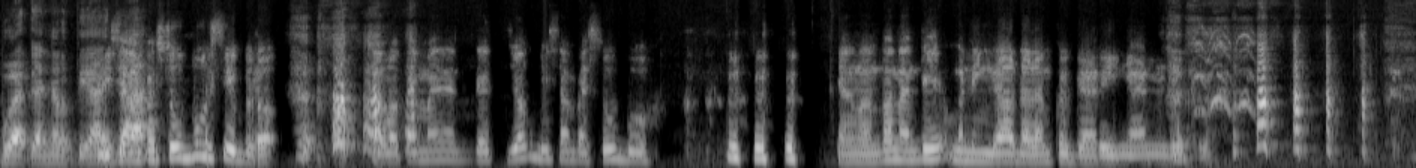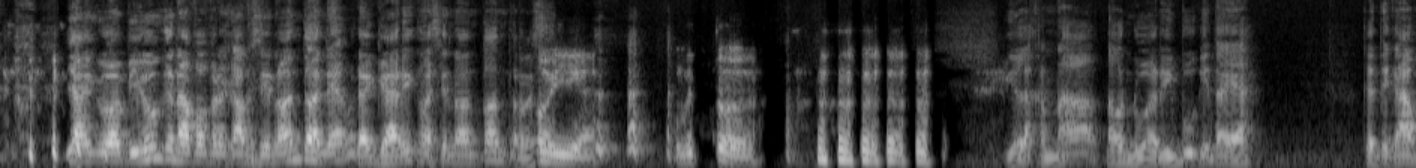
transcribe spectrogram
buat yang ngerti aja. Bisa sampai subuh sih, Bro. Kalau temanya death joke bisa sampai subuh. yang nonton nanti meninggal dalam kegaringan gitu yang gue bingung kenapa mereka masih nonton ya. Udah garing masih nonton terus. Oh iya betul. Gila kenal tahun 2000 kita ya. Ketika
